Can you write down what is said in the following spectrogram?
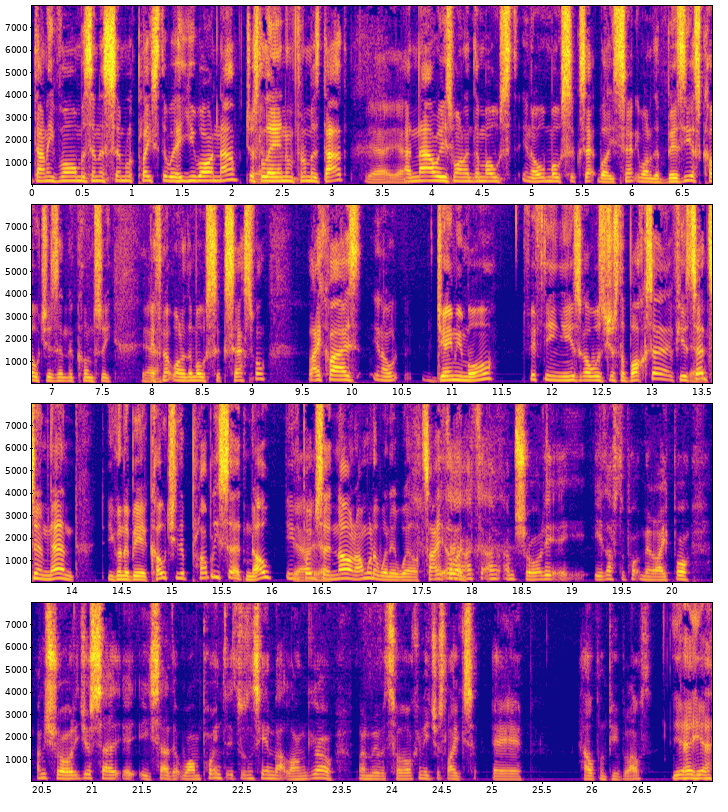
Danny Vaughan was in a similar place to where you are now, just Yeah. learning from his dad. yeah, yeah, yeah. And now he's one of the most, you know, most success. Well, he's certainly one of the busiest coaches in the country, Yeah. if not one of the most successful. Likewise, you know, Jamie Moore, 15 years ago, was just a boxer. If you said to him then, you're going to be a coach, he'd have probably said no. He'd Yeah, probably yeah. said, no, no, I'm going to win a world title. I th- I'm sure he, he'd have to put me right, but I'm sure he just said he said at one point. It doesn't seem that long ago when we were talking. He just likes uh, helping people out. Yeah, yeah.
